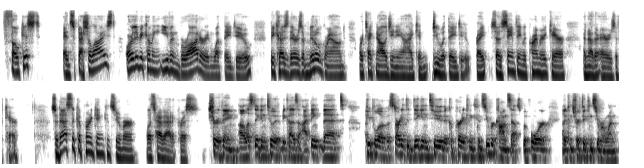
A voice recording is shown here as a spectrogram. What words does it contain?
focused and specialized, or they're becoming even broader in what they do because there's a middle ground where technology and AI can do what they do, right? So same thing with primary care and other areas of care. So that's the Copernican consumer. Let's have at it, Chris. Sure thing. Uh, let's dig into it because I think that people have started to dig into the Copernican consumer concepts before the constricted consumer one.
